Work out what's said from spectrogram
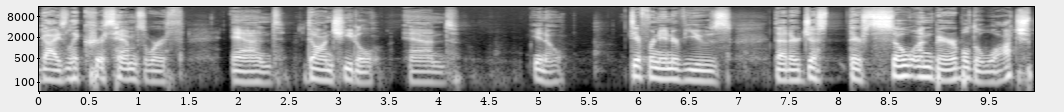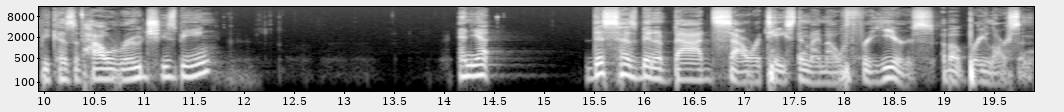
guys like Chris Hemsworth and Don Cheadle and, you know, different interviews that are just, they're so unbearable to watch because of how rude she's being. And yet, this has been a bad, sour taste in my mouth for years about Brie Larson.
